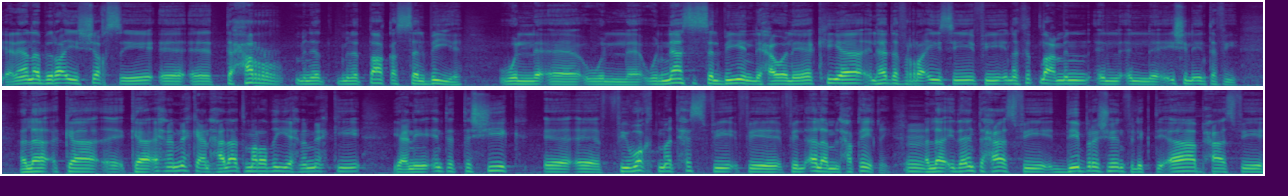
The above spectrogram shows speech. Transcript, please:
يعني أنا برأيي الشخصي آه، التحرر من من الطاقة السلبية والناس السلبيين اللي حواليك هي الهدف الرئيسي في إنك تطلع من الشيء اللي أنت فيه. هلا ك ك إحنا بنحكي عن حالات مرضية إحنا بنحكي يعني أنت ال check في وقت ما تحس في في في الألم الحقيقي. هلأ إذا أنت حاس في depression في الاكتئاب حاس في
